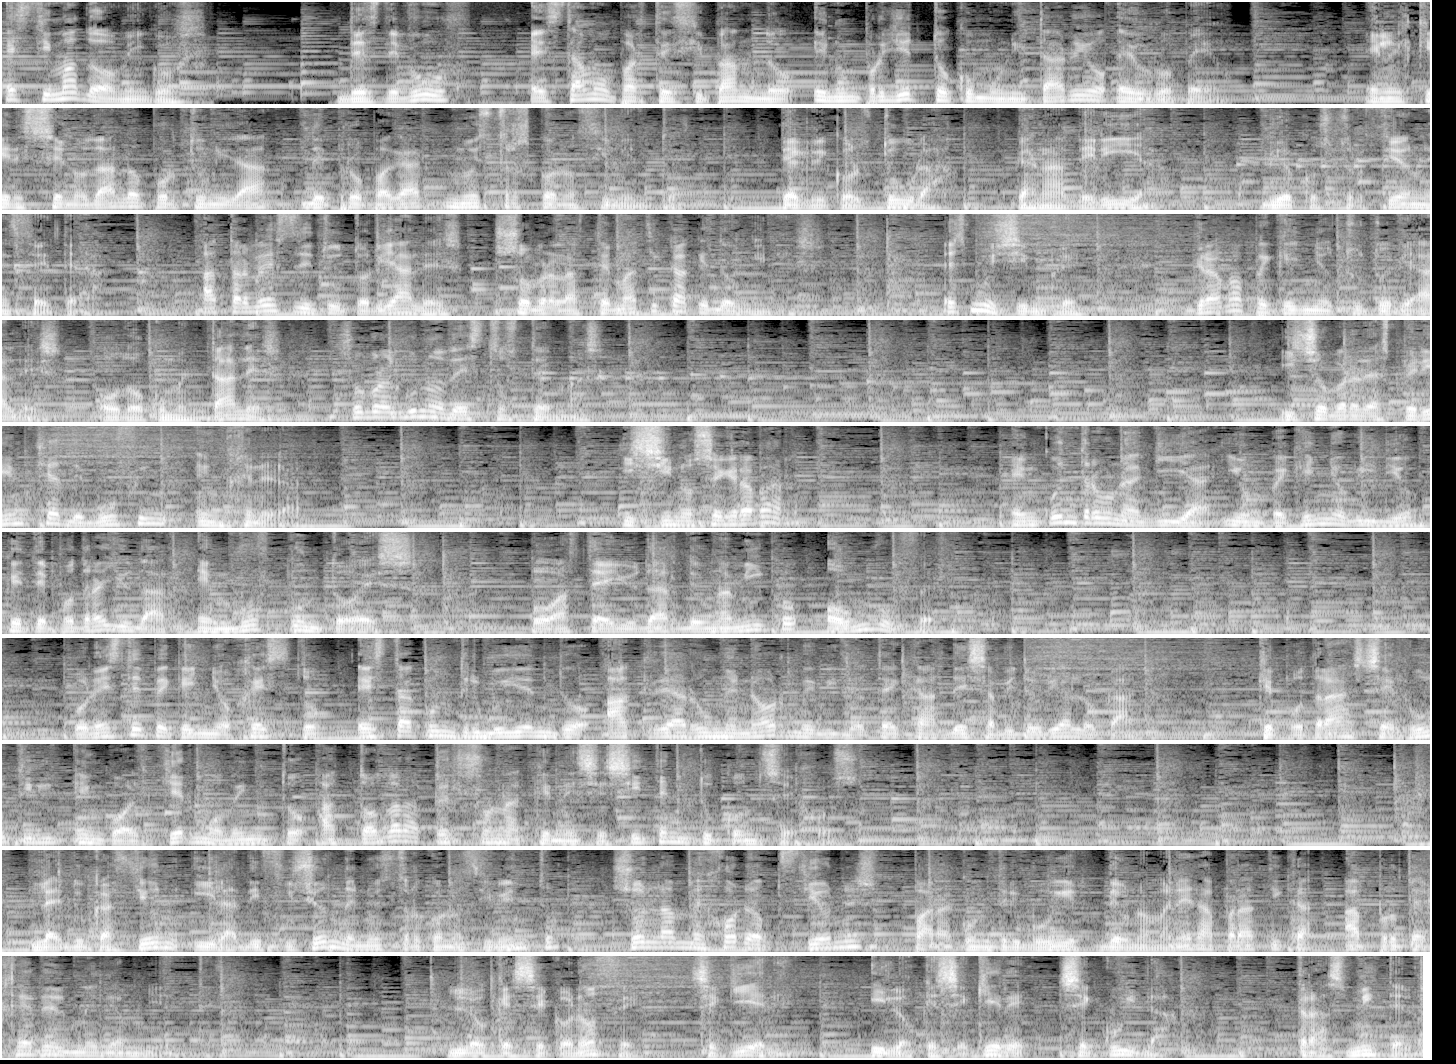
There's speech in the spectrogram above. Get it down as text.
Estimados amigos, desde BUF estamos participando en un proyecto comunitario europeo, en el que se nos da la oportunidad de propagar nuestros conocimientos de agricultura, ganadería, bioconstrucción, etc., a través de tutoriales sobre las temáticas que domines. Es muy simple, graba pequeños tutoriales o documentales sobre alguno de estos temas y sobre la experiencia de buffing en general. Y si no sé grabar, encuentra una guía y un pequeño vídeo que te podrá ayudar en buff.es o hazte ayudar de un amigo o un buffer. Con este pequeño gesto está contribuyendo a crear una enorme biblioteca de sabiduría local que podrá ser útil en cualquier momento a toda la persona que necesiten tus consejos. La educación y la difusión de nuestro conocimiento son las mejores opciones para contribuir de una manera práctica a proteger el medio ambiente. Lo que se conoce, se quiere, y lo que se quiere, se cuida. Transmítelo.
